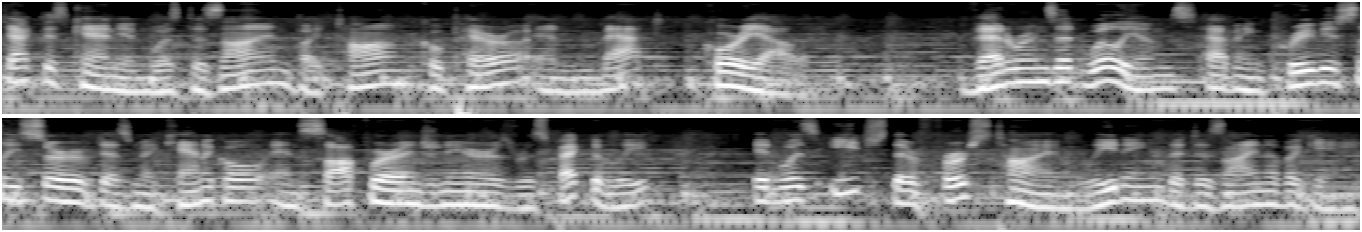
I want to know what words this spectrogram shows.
Cactus Canyon was designed by Tom Kopera and Matt Coriale. Veterans at Williams, having previously served as mechanical and software engineers respectively, it was each their first time leading the design of a game.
